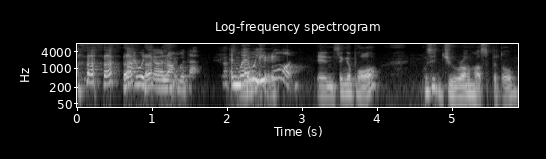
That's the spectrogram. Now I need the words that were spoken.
I would go along with that. And where were you born? In Singapore. Was it Jurong Hospital?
